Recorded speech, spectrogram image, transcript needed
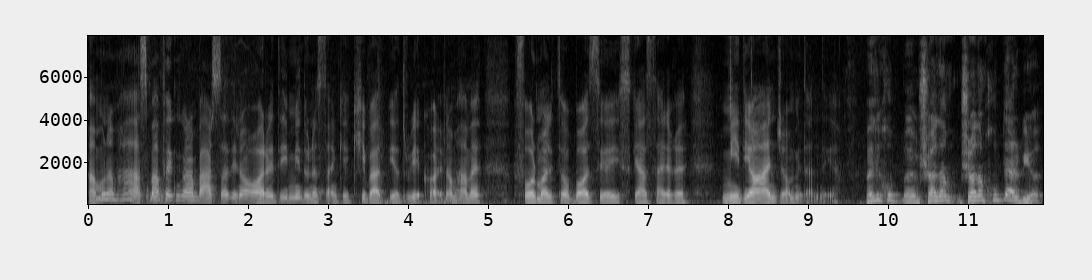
همون هم هست. من فکر می‌کنم برصد اینا already می‌دونستن که کی باید بیاد روی کار. اینا هم همه فرمالیته و بازیایی است که از طریق میدیا انجام میدن دیگه. ولی خب اه، شایدم شایدم خوب در بیاد.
